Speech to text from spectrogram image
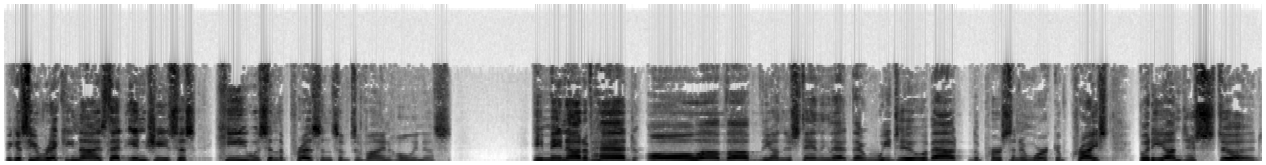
Because he recognized that in Jesus, he was in the presence of divine holiness. He may not have had all of uh, the understanding that, that we do about the person and work of Christ, but he understood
